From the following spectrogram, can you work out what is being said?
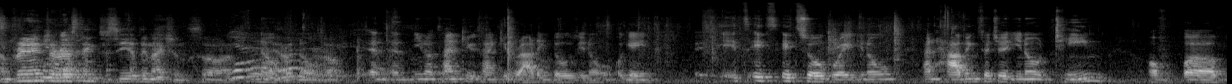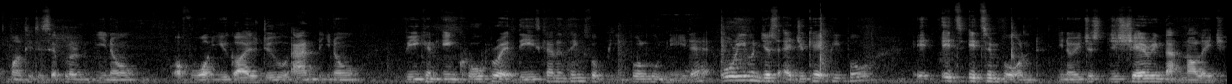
I'm pretty interesting to see it in action, so. uh, Yeah. no yeah, but no so- and and you know thank you thank you for adding those you know again it's it's it's so great you know and having such a you know team of uh, multidiscipline you know of what you guys do and you know we can incorporate these kind of things for people who need it or even just educate people it, it's it's important you know just just sharing that knowledge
